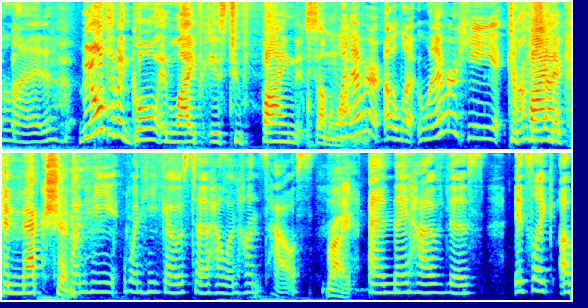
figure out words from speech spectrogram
God. the ultimate goal in life is to find someone. Whenever oh look, whenever he to find a connection. when he when he goes to Helen Hunt's house right. and they have this it's like a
